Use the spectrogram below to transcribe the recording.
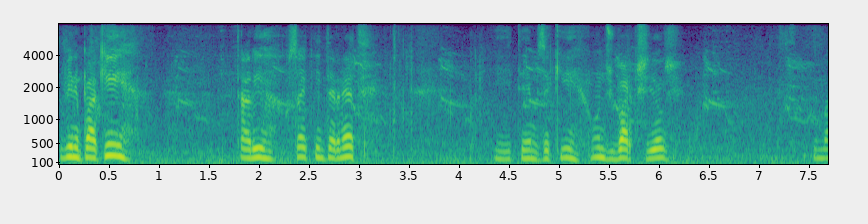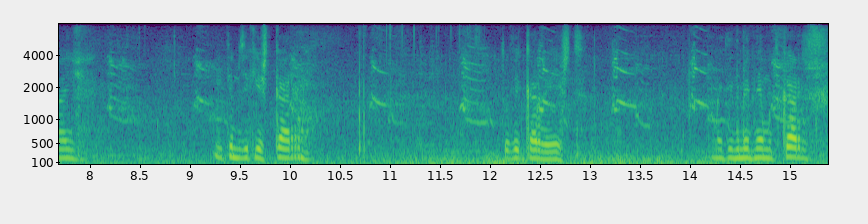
virem para aqui, está ali o site da internet. E temos aqui um dos barcos deles. E mais. E temos aqui este carro estou a ver que carro é este no meu entendimento não é muito carros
